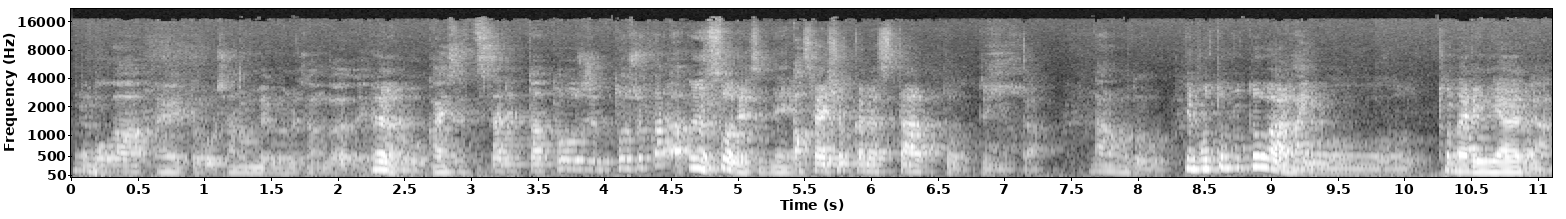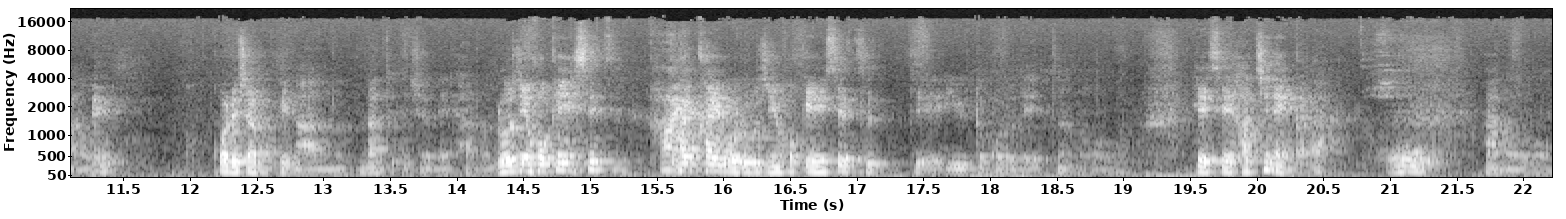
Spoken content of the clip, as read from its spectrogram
ここが、えっ、とシャロームめぐみさんが、えーと開設された当時当初から、うん、そうですねあ。最初からスタートというか。なるほど。で、もともとはあの、隣にあるあの。え高齢者向けのあのなんて言うんでしょうねあの老人保健施設、はい介護老人保健施設っていうところであの平成8年からほう。あの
